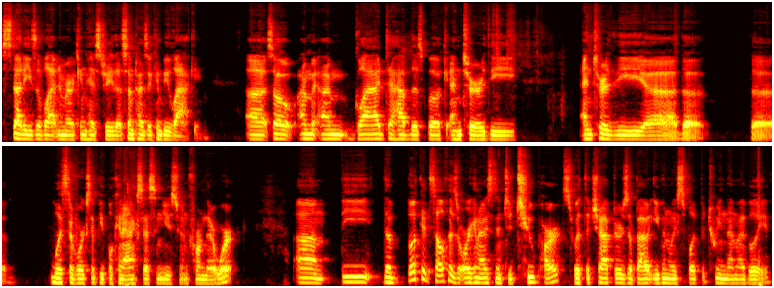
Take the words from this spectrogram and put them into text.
studies of Latin American history, that sometimes it can be lacking. Uh, so I'm I'm glad to have this book enter the enter the uh, the the list of works that people can access and use to inform their work. Um, the the book itself is organized into two parts, with the chapters about evenly split between them, I believe.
